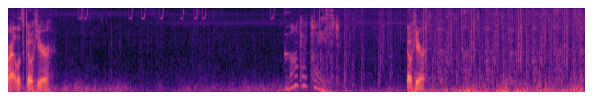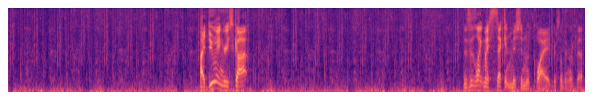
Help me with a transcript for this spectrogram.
Alright, let's go here. Marker placed. Go here. I do, Angry Scott. This is like my second mission with Quiet or something like that.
